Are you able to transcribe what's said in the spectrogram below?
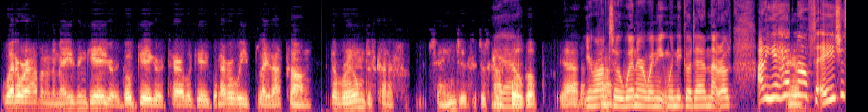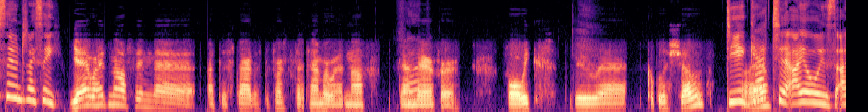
whether we're having an amazing gig or a good gig or a terrible gig. Whenever we play that song, the room just kind of changes. It just kind Yeah. of fills up. Yeah, You're kinda- onto a winner when you when you go down that road. And are you heading Yeah. off to Asia soon? Did I see? Yeah, we're heading off in uh, at the start of the first of September. We're heading off down Oh. there for four weeks to do uh, couple of shows. Do you Oh, get to? I always, I,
